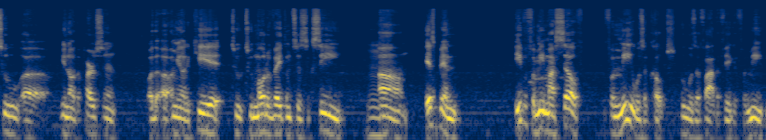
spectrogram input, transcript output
to, uh, you know, the person or the, uh, I mean, the kid to, to motivate them to succeed. Mm-hmm. Um, it's been, even for me, myself, for me, it was a coach who was a father figure for me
